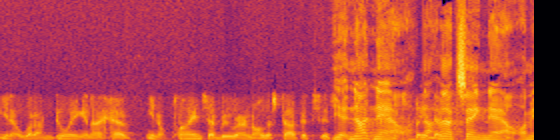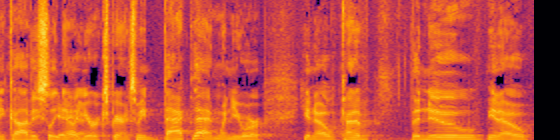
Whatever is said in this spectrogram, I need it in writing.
you know what I'm doing, and I have you know clients everywhere and all this stuff. It's, it's yeah, not now. No, I'm not saying now. I mean, obviously yeah, now your experience. I mean, back then when you were, you know, kind of the new, you know,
